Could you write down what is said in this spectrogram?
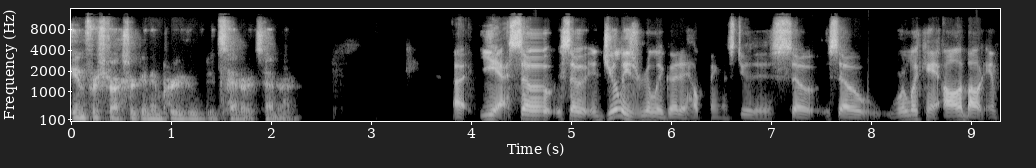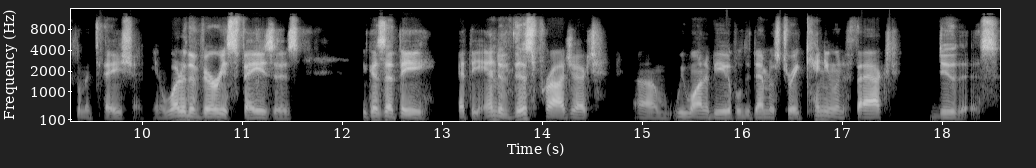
infrastructure get improved, et cetera, et cetera. Uh, yeah, so so Julie's really good at helping us do this. So so we're looking at all about implementation. You know, what are the various phases? Because at the at the end of this project, um, we want to be able to demonstrate: can you in fact do this?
